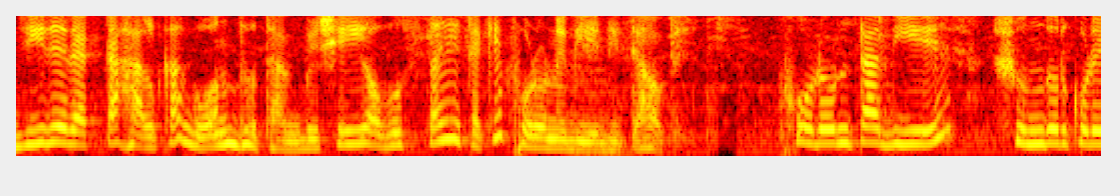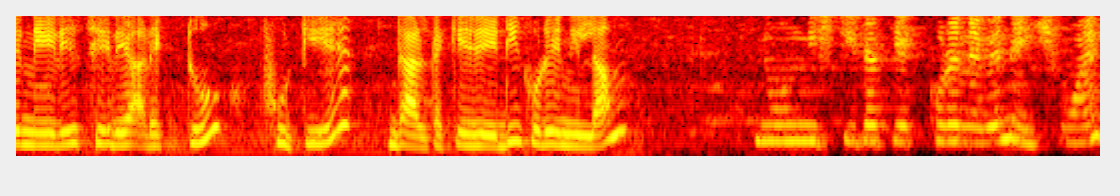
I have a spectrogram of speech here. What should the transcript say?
জিরের একটা হালকা গন্ধ থাকবে, সেই অবস্থায় এটাকে ফোড়নে দিয়ে দিতে হবে। ফোড়নটা দিয়ে সুন্দর করে নেড়ে চেড়ে আরেকটু ফুটিয়ে ডালটাকে রেডি করে নিলাম। নুন মিষ্টিটা চেক করে নেবেন এই সময়।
